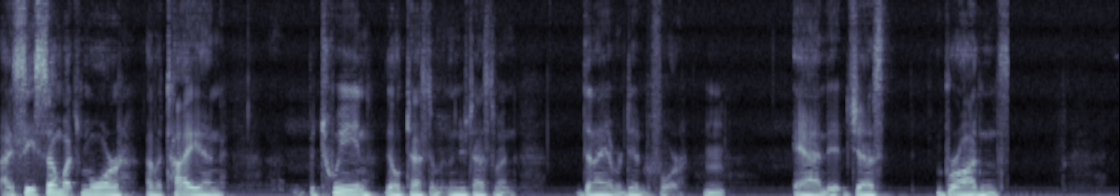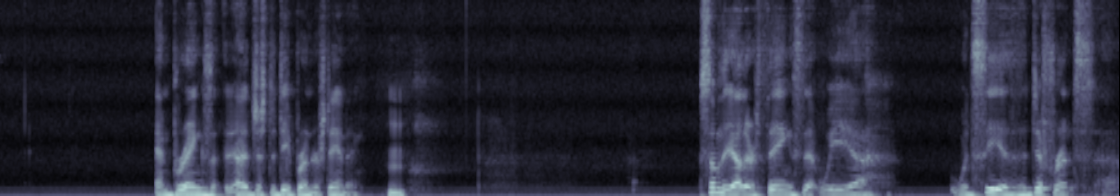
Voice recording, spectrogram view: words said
I see so much more of a tie-in between the Old Testament and the New Testament than I ever did before, Mm. and it just broadens and brings uh, just a deeper understanding. Hmm. Some of the other things that we uh, would see as a difference uh,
